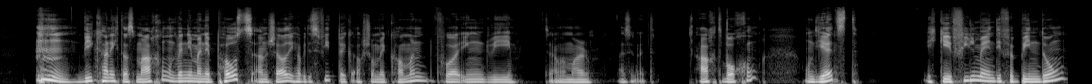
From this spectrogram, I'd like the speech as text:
Wie kann ich das machen? Und wenn ihr meine Posts anschaut, ich habe das Feedback auch schon bekommen, vor irgendwie, sagen wir mal, weiß ich nicht, acht Wochen. Und jetzt, ich gehe viel mehr in die Verbindung.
